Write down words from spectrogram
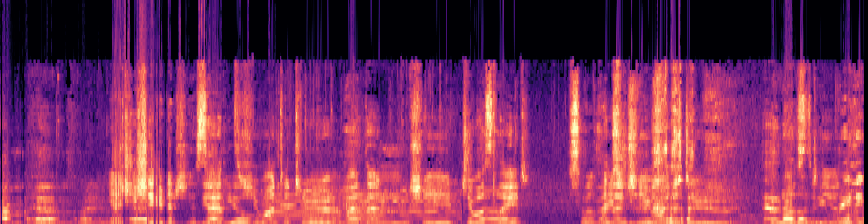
come. Um, yeah. She shared a She said she wanted to, but then she she was late, She was and then she went to Um, Another Palestinian really,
